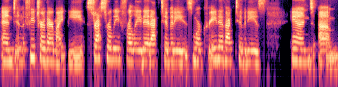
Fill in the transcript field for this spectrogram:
And in the future, there might be stress relief related activities, more creative activities, and um,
